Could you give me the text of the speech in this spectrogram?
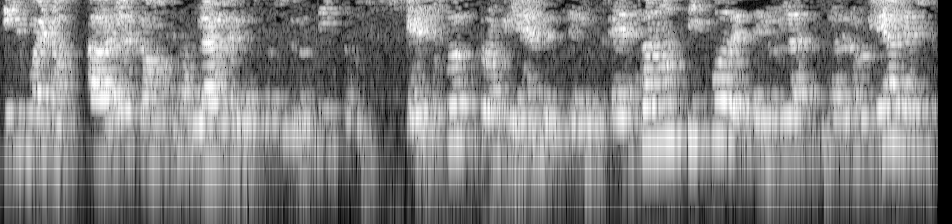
Y bueno, ahora les vamos a hablar de los ostrocitos. Estos provienen de eh, son un tipo de células neurogliales.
